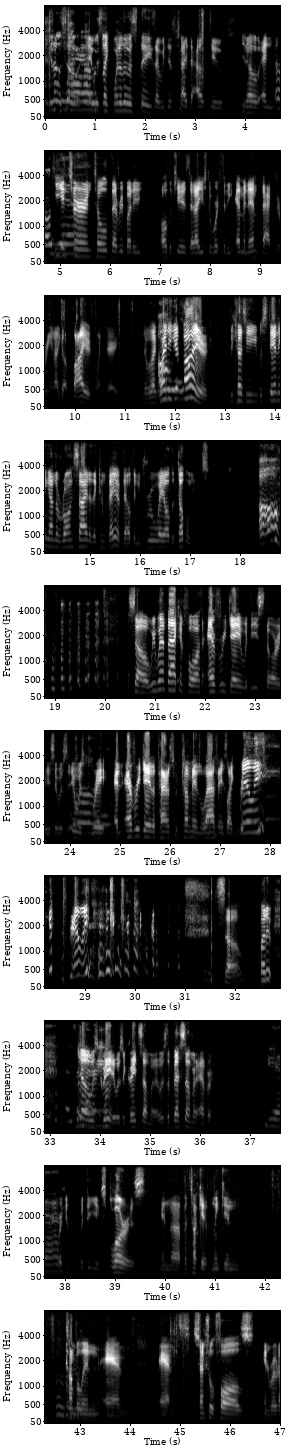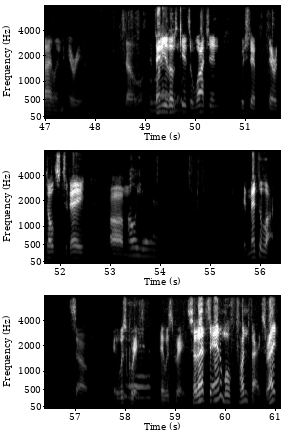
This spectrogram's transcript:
you know so Wow. it was like one of those things that we just tried to outdo you know and Oh, he in turn told everybody all the kids that i used to work for the m&m factory and i got fired one day and they were like why Oh, did you get fired because he was standing on the wrong side of the conveyor belt and he threw away all the w's oh. so we went back and forth every day with these stories it was it was great Oh. and every day the parents would come in laughing it's like really really so but it, That's No, it was great. It was a great summer. It was the best summer ever. Yeah. Working with the explorers in uh, Pawtucket, Lincoln, Mhm. Cumberland, and and Central Falls in Rhode Island area. So, if any of those kids are watching, wish they're they're adults today. Um, Oh yeah. It meant a lot. So, it was great. It was great. So that's animal fun facts, right?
